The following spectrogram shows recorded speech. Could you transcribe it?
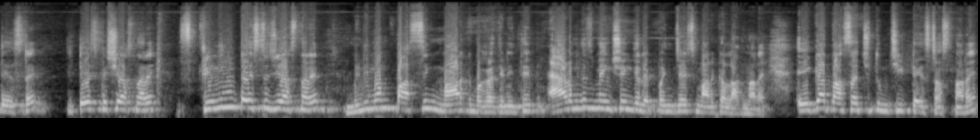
टेस्ट आहे. टेस्ट कशी असणार आहे? स्क्रीनिंग टेस्ट जी असणार आहे मिनिमम पासिंग मार्क बघा त्यांनी इथे ऍडमध्येच मेन्शन केलंय पंचेचाळीस मार्क लागणार आहे. एका तासाची तुमची टेस्ट असणार आहे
